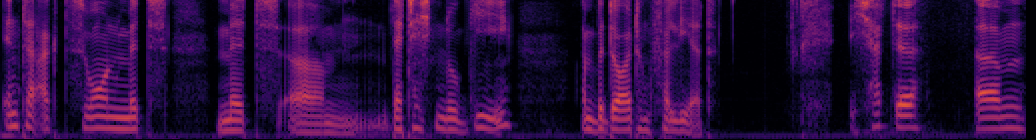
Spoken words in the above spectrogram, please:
Interaktion mit, mit ähm, der Technologie an Bedeutung verliert. Ich hatte ähm,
